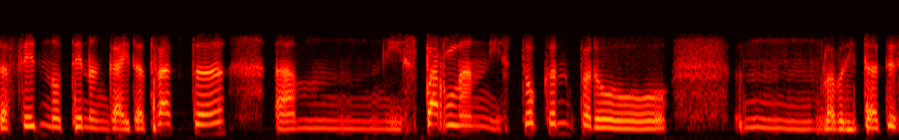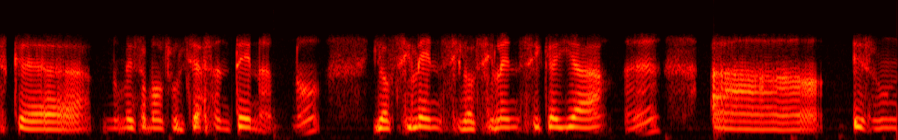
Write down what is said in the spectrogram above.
de fet, no tenen gaire tracte, um, ni es parlen ni es toquen, però um, la veritat és que només amb els ulls ja s'entenen, no? I el silenci, el silenci que hi ha, eh? Uh, és un,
